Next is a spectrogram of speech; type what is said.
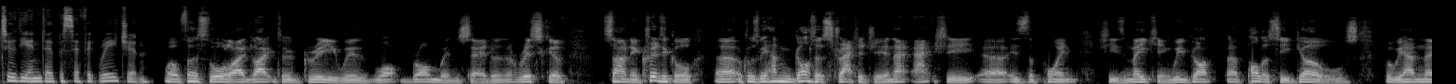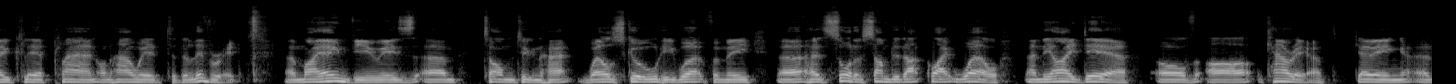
to the Indo Pacific region? Well, first of all, I'd like to agree with what Bronwyn said, and at risk of sounding critical, uh, of course, we haven't got a strategy, and that actually uh, is the point she's making. We've got uh, policy goals, but we have no clear plan on how we're to deliver it. Uh, my own view is um, Tom Tugendhat, well schooled, he worked for me, uh, has sort of summed it up quite well. And the idea of our carrier going uh,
